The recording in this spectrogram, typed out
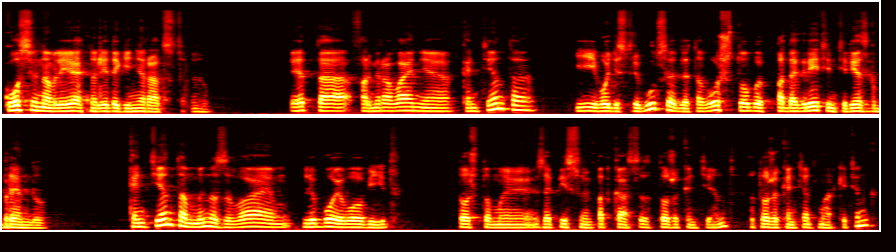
косвенно влияют на лидогенерацию. Это формирование контента и его дистрибуция для того, чтобы подогреть интерес к бренду. Контентом мы называем любой его вид. То, что мы записываем подкаст, это тоже контент, это тоже контент-маркетинг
